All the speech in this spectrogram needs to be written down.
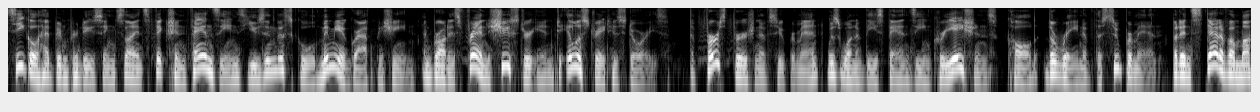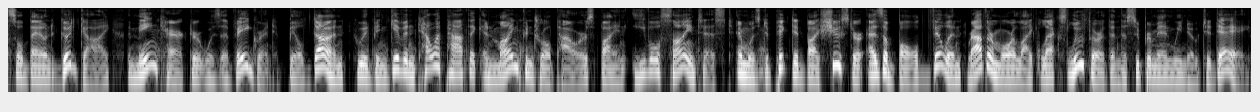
Siegel had been producing science fiction fanzines using the school mimeograph machine, and brought his friend Shuster in to illustrate his stories. The first version of Superman was one of these fanzine creations, called The Reign of the Superman, but instead of a muscle-bound good guy, the main character was a vagrant, Bill Dunn, who had been given telepathic and mind control powers by an evil scientist, and was depicted by Shuster as a bald villain rather more like Lex Luthor than the Superman we know today.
